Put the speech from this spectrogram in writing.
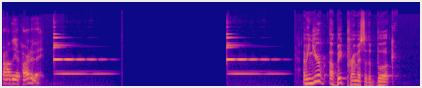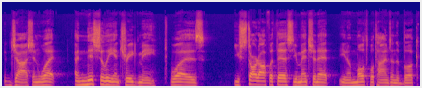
probably a part of it. I mean, you're a big premise of the book, Josh, and what initially intrigued me was you start off with this, you mention it, you know, multiple times in the book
